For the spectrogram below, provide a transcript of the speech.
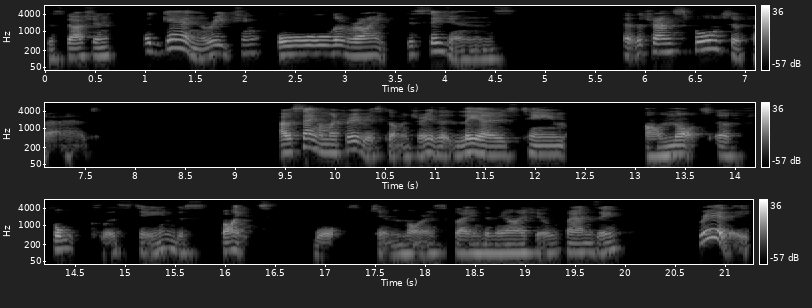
discussion, again reaching all the right decisions that the transporter had. I was saying on my previous commentary that Leo's team are not a faultless team, despite what Tim Morris claimed in the Eye Shield fanzine. Really,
